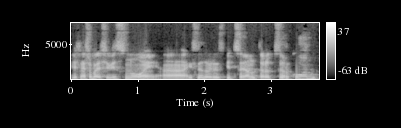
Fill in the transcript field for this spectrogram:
если не ошибаюсь, весной, а, исследовательский центр «Циркон»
